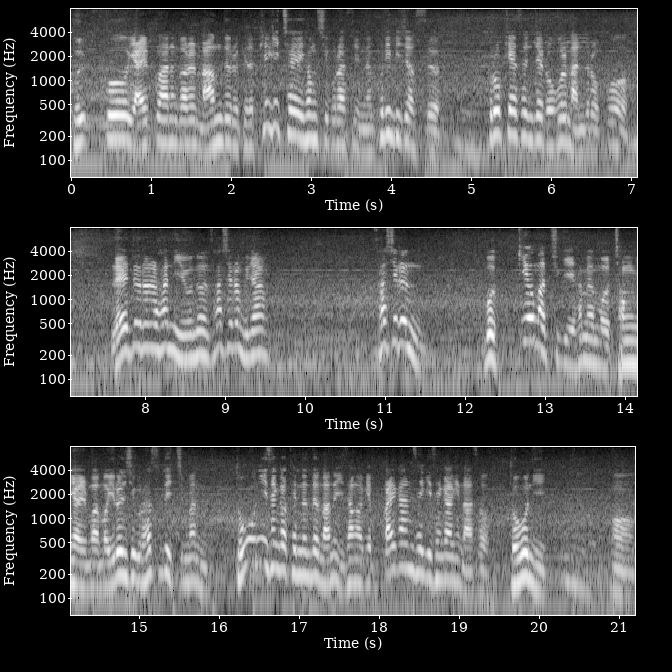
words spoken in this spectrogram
굵고 얇고 하는 거를 마음대로 이렇게 해서 필기체 형식으로 할 수 있는 프리비저스 그렇게 해서 이제 로고를 만들었고 레드를 한 이유는 사실은 그냥 사실은 뭐 끼워 맞추기 하면 뭐 정렬 뭐, 뭐 이런 식으로 할 수도 있지만 도훈이 생각했는데 나는 이상하게 빨간색이 생각이 나서 도훈이 음. 어,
